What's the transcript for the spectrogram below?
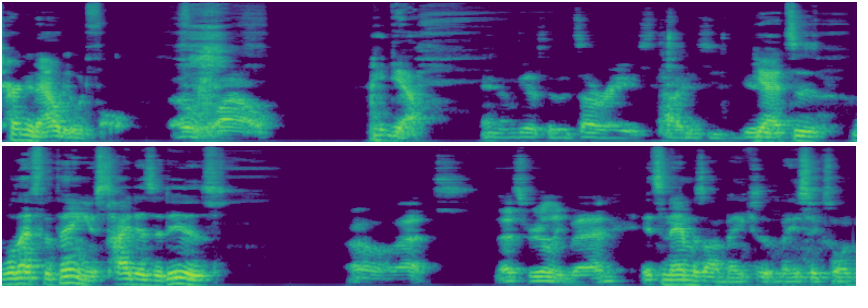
turn it out, it would fall. Oh, wow. Yeah, And I'm guessing it's already as tight as you can get. yeah. It's a well. That's the thing. As tight as it is, Oh, that's that's really bad. It's an Amazon Basics, Basics one.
